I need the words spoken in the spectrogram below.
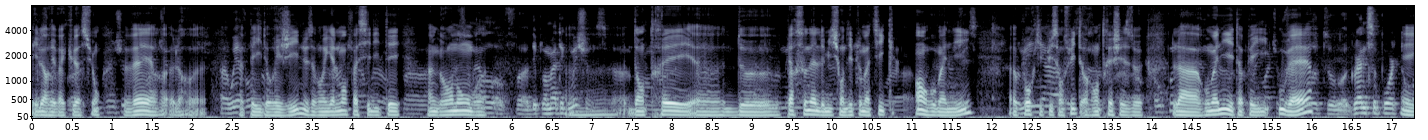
et leur évacuation vers leur pays d'origine. Nous avons également facilité un grand nombre d'entrées de personnel de mission diplomatique en Roumanie. Euh, pour qu'ils puissent ensuite rentrer chez eux. La Roumanie est un pays ouvert et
